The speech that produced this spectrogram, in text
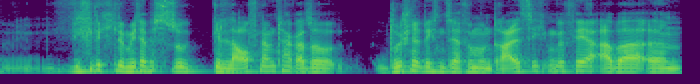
wie viele Kilometer bist du so gelaufen am Tag? Also durchschnittlich sind es ja 35 ungefähr, aber ähm,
